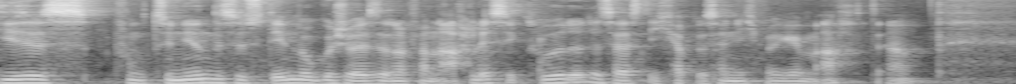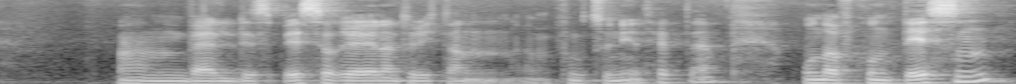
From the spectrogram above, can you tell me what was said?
dieses funktionierende System logischerweise dann vernachlässigt wurde. Das heißt, ich habe das ja nicht mehr gemacht, ja, ähm, weil das Bessere natürlich dann äh, funktioniert hätte. Und aufgrund dessen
